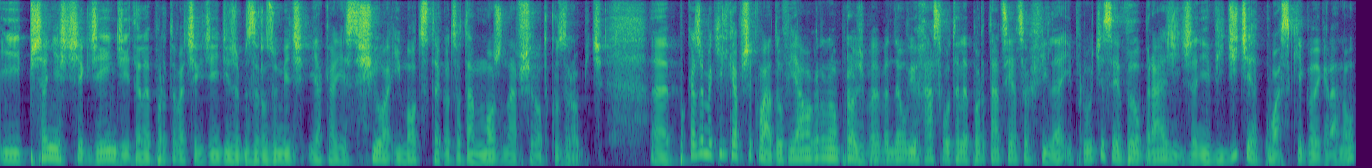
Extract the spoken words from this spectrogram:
i przenieść się gdzie indziej, teleportować się gdzie indziej, żeby zrozumieć, jaka jest siła i moc tego, co tam można w środku zrobić. E, Pokażemy kilka przykładów. Ja mam ogromną prośbę, będę mówił hasło teleportacja co chwilę i próbujcie sobie wyobrazić, że nie widzicie płaskiego ekranu,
